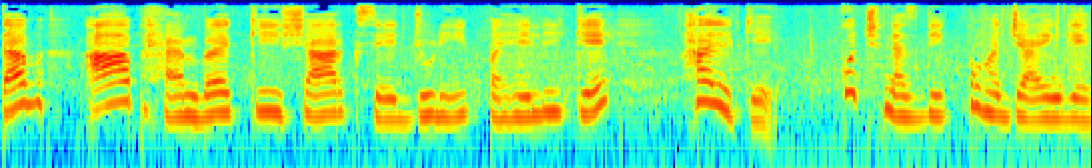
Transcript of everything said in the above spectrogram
तब आप हैम्बर्ग की शार्क से जुड़ी पहेली के हल के कुछ नज़दीक पहुँच जाएँगे।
